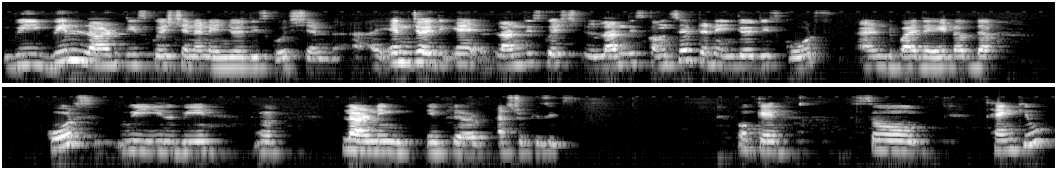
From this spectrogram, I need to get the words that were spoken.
we will learn this question and enjoy this question. Uh, enjoy the uh, learn this question learn this concept and enjoy this course. And by the end of the course we will be uh, learning nuclear astrophysics. Okay. So thank you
